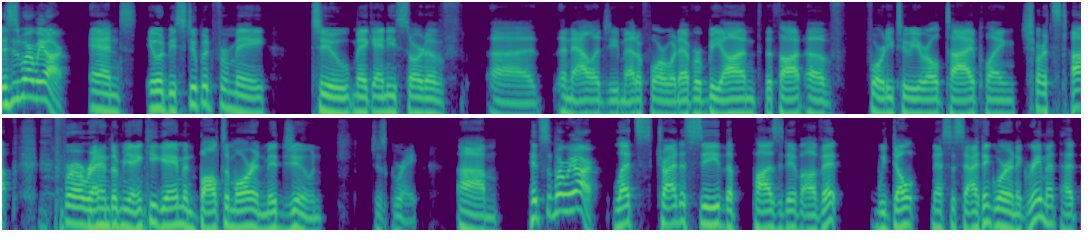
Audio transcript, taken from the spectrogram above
this is where we are. And it would be stupid for me to make any sort of uh analogy, metaphor, whatever, beyond the thought of 42 year old Ty playing shortstop for a random Yankee game in Baltimore in mid June, which is great. Um, hits where we are. Let's try to see the positive of it. We don't necessarily, I think we're in agreement that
